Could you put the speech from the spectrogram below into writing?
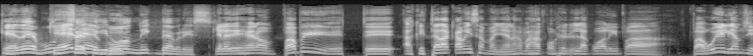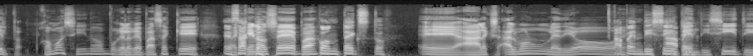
¡Qué debut ¡Qué se debut! tiró Nick Debris! Que le dijeron, papi, este, aquí está la camisa, mañana vas a correr la quali para Williams. Y el, pa- ¿cómo así? No, porque lo que pasa es que, para que no sepa, Contexto. eh, a Alex Albon le dio eh, Apendicitis. apendicitis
